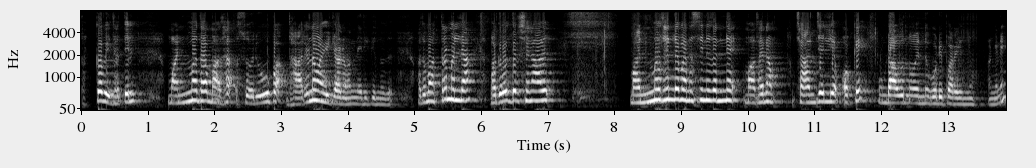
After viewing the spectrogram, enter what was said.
തക്ക വിധത്തിൽ മന്മഥ മത സ്വരൂപ ധാരണമായിട്ടാണ് വന്നിരിക്കുന്നത്. അതുമാത്രമല്ല ഭഗവത് ദർശനാൽ മന്മഥന്റെ മനസ്സിന് തന്നെ മഥനം ചാഞ്ചല്യം ഒക്കെ ഉണ്ടാവുന്നു എന്ന് കൂടി പറയുന്നു. അങ്ങനെ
